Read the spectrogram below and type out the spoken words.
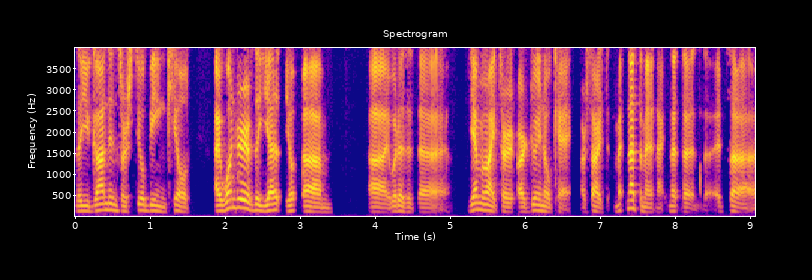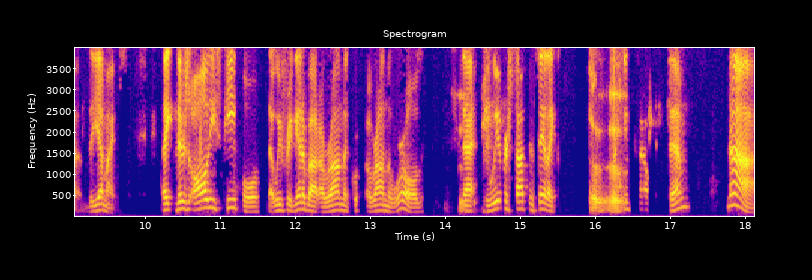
the Ugandans are still being killed. I wonder if the um uh what is it the Yemenites are, are doing okay. Or sorry, not the Mennonite, not the, the it's uh the Yemites. Like there's all these people that we forget about around the around the world. That do we ever stop and say like, are you concerned with them? Nah,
